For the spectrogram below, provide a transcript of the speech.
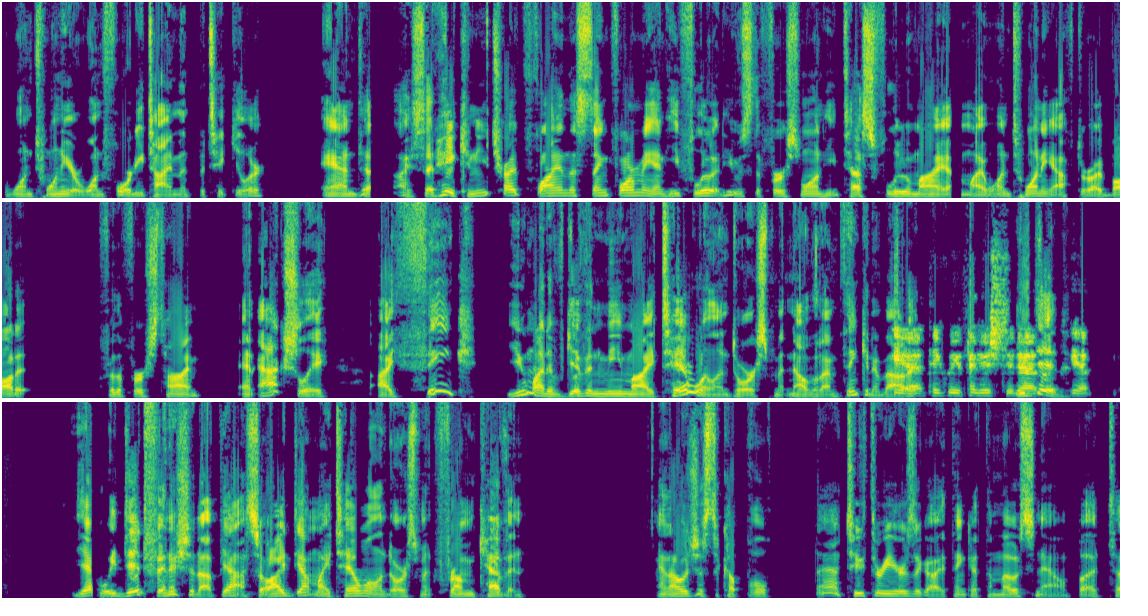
120 or 140 time in particular. And uh, I said, "Hey, can you try flying this thing for me?" And he flew it. He was the first one. He test flew my my 120 after I bought it for the first time. And actually, I think you might have given me my tailwheel endorsement. Now that I'm thinking about yeah, it, yeah, I think we finished it. We up. did. Yep. Yeah, we did finish it up. Yeah. So I got my tailwheel endorsement from Kevin. And that was just a couple, eh, two, three years ago, I think, at the most now. But uh,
